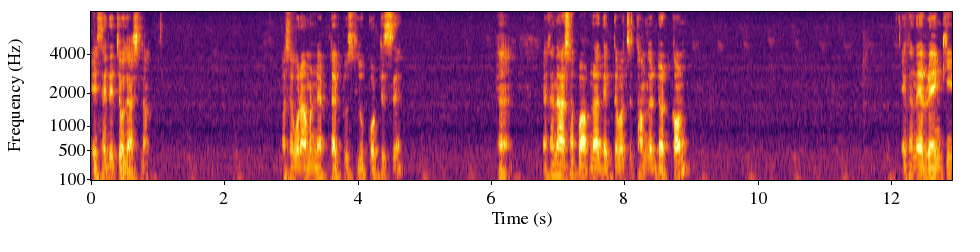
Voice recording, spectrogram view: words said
এই সাইটে চলে আসলাম আশা করি আমার নেটটা একটু স্লো করতেছে হ্যাঁ এখানে আসার পর আপনারা দেখতে পাচ্ছেন থামলেট ডট কম এখানে র্যাঙ্কিং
